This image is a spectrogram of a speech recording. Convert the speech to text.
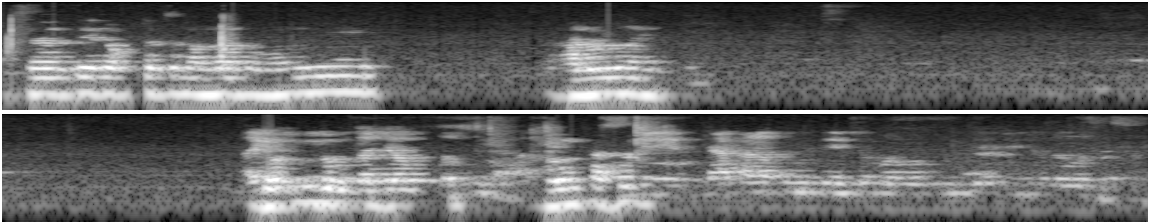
असं ते डॉक्टरचं म्हणणं होतं म्हणून मी हलवलो नाही. आणि तुम्ही. दोन तासात म्हणजे त्या काळात तुम्ही त्यांच्याबरोबर तुमच्या त्यांच्याजवळच असाल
